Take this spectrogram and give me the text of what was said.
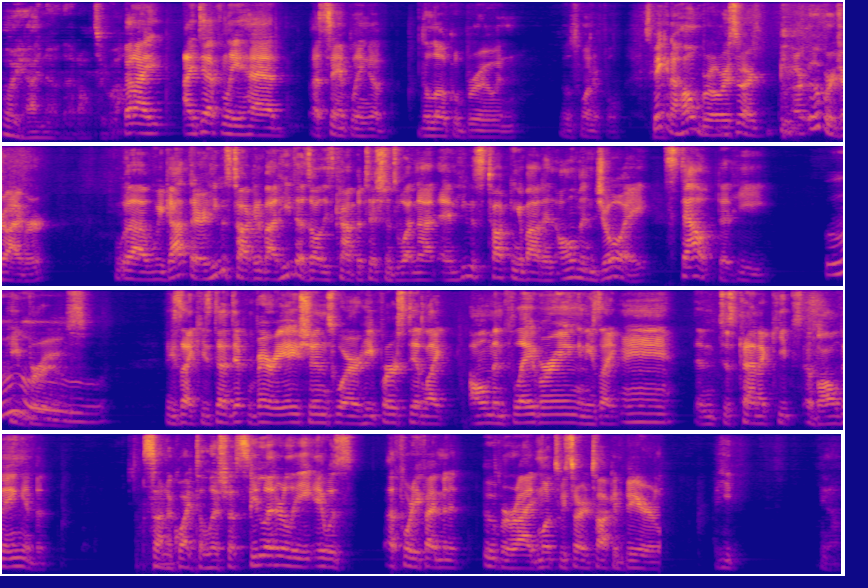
Oh yeah, I know that all too well. but I I definitely had a sampling of the local brew, and it was wonderful. Speaking of home brewers, our our Uber driver, uh, we got there. He was talking about he does all these competitions, and whatnot, and he was talking about an almond joy stout that he Ooh. He brews. He's like he's done different variations where he first did like almond flavoring, and he's like eh, and just kind of keeps evolving. And but Sounded quite delicious. he literally it was a forty five minute Uber ride. And once we started talking beer, he, you know,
